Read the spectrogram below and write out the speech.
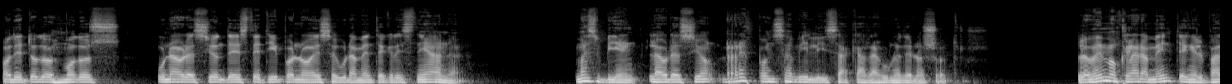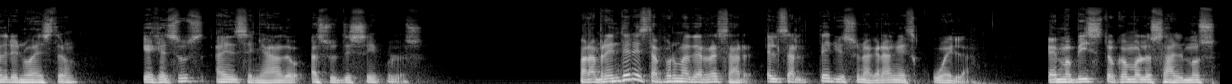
o de todos modos una oración de este tipo no es seguramente cristiana. Más bien, la oración responsabiliza a cada uno de nosotros. Lo vemos claramente en el Padre Nuestro que Jesús ha enseñado a sus discípulos. Para aprender esta forma de rezar, el Salterio es una gran escuela. Hemos visto cómo los salmos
